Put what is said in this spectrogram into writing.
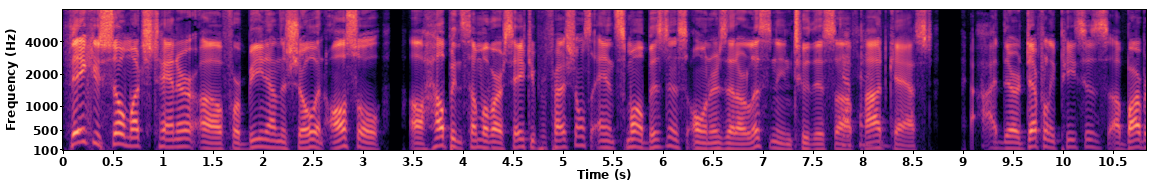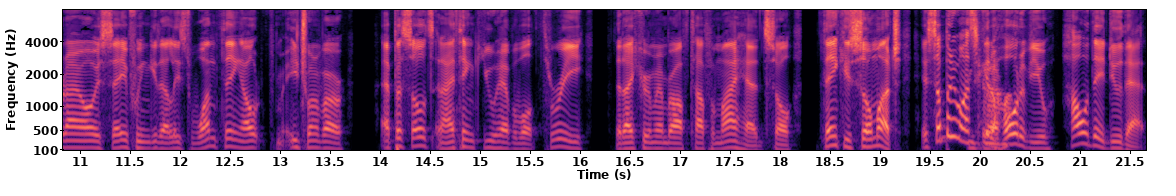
thank you so much, Tanner, uh, for being on the show and also uh, helping some of our safety professionals and small business owners that are listening to this uh, podcast. Uh, there are definitely pieces. Uh, Barb and I always say if we can get at least one thing out from each one of our episodes, and I think you have about three that I can remember off the top of my head. So thank you so much. If somebody wants to get a hold of you, how would they do that?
